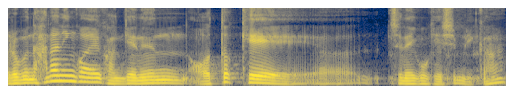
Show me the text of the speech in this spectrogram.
여러분 하나님과의 관계는 어떻게 어, 지내고 계십니까?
